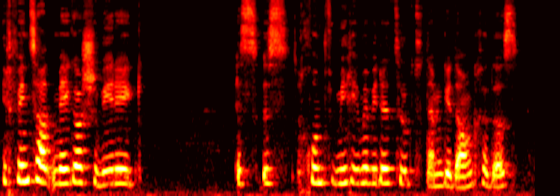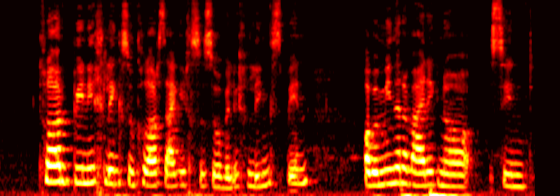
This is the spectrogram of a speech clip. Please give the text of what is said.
Ich finde es halt mega schwierig, es, es kommt für mich immer wieder zurück zu dem Gedanken, dass Klar bin ich links und klar sage ich es so, weil ich links bin. Aber meiner Meinung nach sind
